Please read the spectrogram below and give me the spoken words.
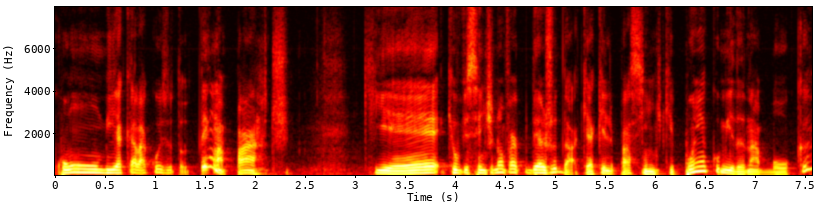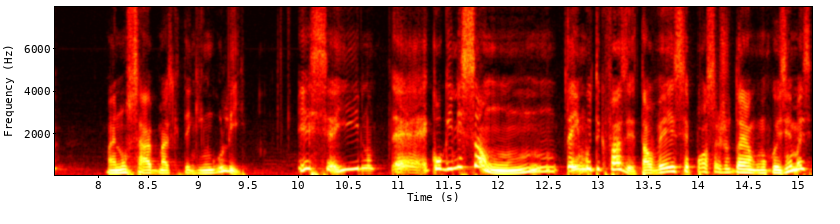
come, aquela coisa toda. Tem uma parte que é que o Vicente não vai poder ajudar, que é aquele paciente que põe a comida na boca, mas não sabe mais que tem que engolir. Esse aí não, é cognição, não tem muito o que fazer. Talvez você possa ajudar em alguma coisinha, mas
